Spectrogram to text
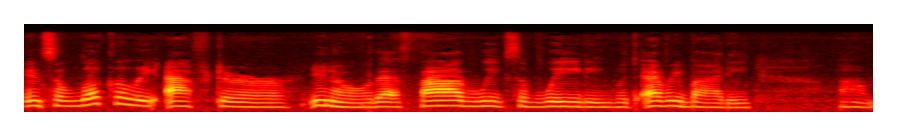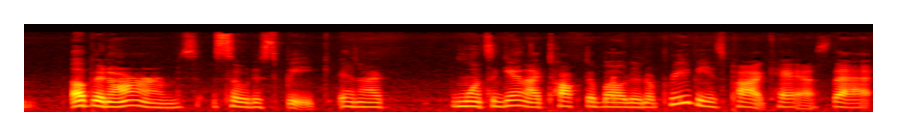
And so, luckily, after you know that five weeks of waiting with everybody um, up in arms, so to speak, and I once again I talked about in a previous podcast that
